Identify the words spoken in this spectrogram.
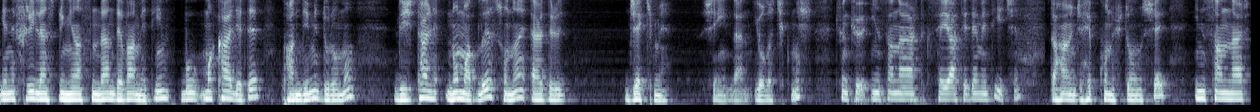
Gene freelance dünyasından devam edeyim. Bu makalede pandemi durumu dijital nomadlığı sona erdirecek mi şeyinden yola çıkmış. Çünkü insanlar artık seyahat edemediği için daha önce hep konuştuğumuz şey insanlar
